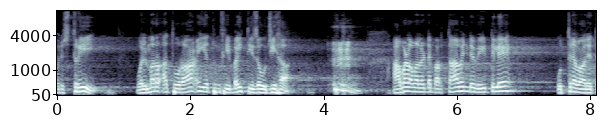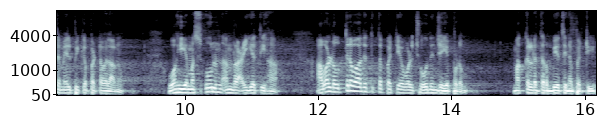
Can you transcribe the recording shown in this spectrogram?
ഒരു സ്ത്രീ വൽമർ അത്തുറായത്തുൻ ഫി ബൈത്തി സൗജിഹ അവൾ അവളുടെ ഭർത്താവിന്റെ വീട്ടിലെ ഉത്തരവാദിത്തം ഏൽപ്പിക്കപ്പെട്ടവളാണ്. വഹിയ മസ്ഊലുൻ അൻ റഅയ്യത്തിഹ അവളുടെ ഉത്തരവാദിത്വത്തെപ്പറ്റി അവൾ ചോദ്യം ചെയ്യപ്പെടും. മക്കളുടെ തർബീയത്തിനെ പറ്റി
